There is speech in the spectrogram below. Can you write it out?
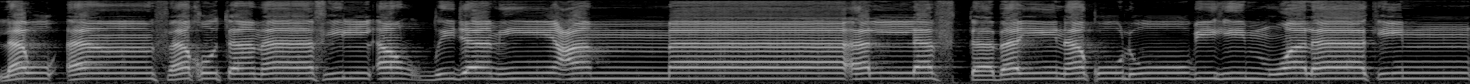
لو انفقت ما في الأرض جميعا ما الفت بين قلوبهم ولكن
